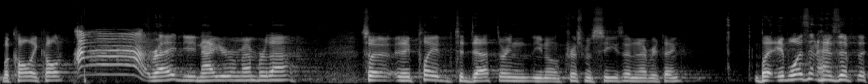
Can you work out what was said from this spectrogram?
Macaulay called ah right? Now you remember that? So they played to death during you know christmas season and everything. But it wasn't as if the,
